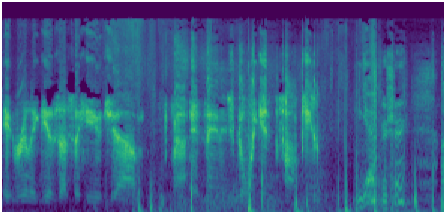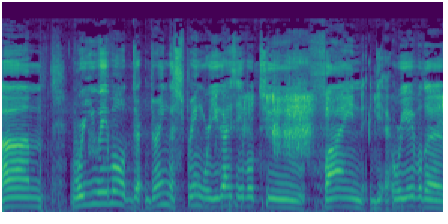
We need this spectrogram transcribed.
it really gives us a huge um, uh, advantage going into fall camp. Yeah, for sure. Um, were you able d- during the spring? Were you guys able to find? Were you able to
